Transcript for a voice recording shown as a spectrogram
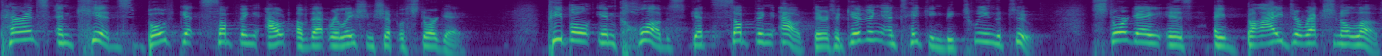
Parents and kids both get something out of that relationship with Storge. People in clubs get something out. There's a giving and taking between the two. Storge is a bi directional love.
